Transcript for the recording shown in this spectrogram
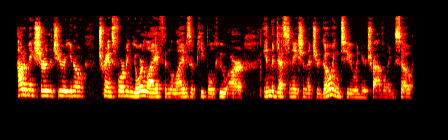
how to make sure that you're, you know, transforming your life and the lives of people who are in the destination that you're going to when you're traveling. So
